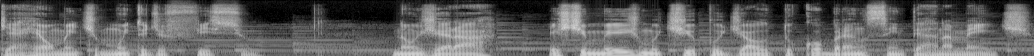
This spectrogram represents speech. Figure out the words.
que é realmente muito difícil não gerar este mesmo tipo de autocobrança internamente.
